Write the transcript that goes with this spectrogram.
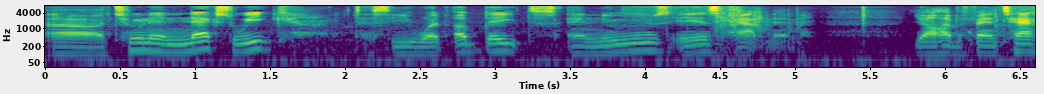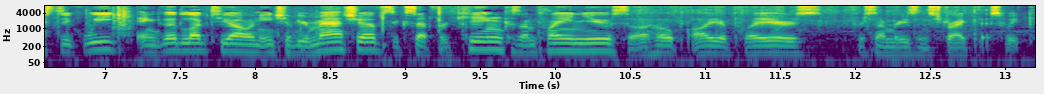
Uh, tune in next week to see what updates and news is happening. Y'all have a fantastic week and good luck to y'all in each of your matchups, except for King, because I'm playing you. So I hope all your players, for some reason, strike this week.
